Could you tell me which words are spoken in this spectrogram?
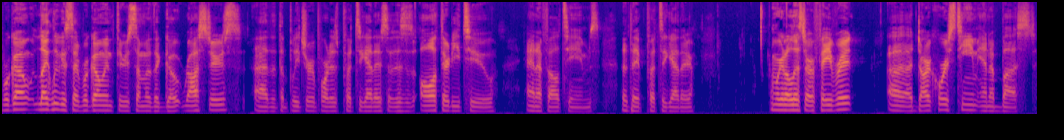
we're going, like Lucas said, we're going through some of the GOAT rosters uh, that the Bleacher Report has put together. So this is all 32 NFL teams that they've put together. And we're going to list our favorite, uh, a dark horse team, and a bust.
